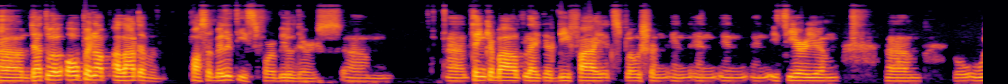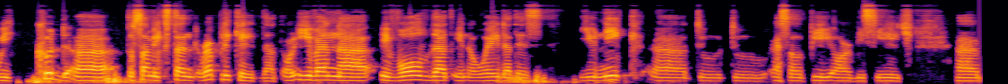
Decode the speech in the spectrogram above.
um, that will open up a lot of possibilities for builders. Um, uh, think about like a DeFi explosion in in in, in Ethereum. Um, we could, uh, to some extent, replicate that, or even uh, evolve that in a way that is unique uh, to to SLP or BCH. Uh,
